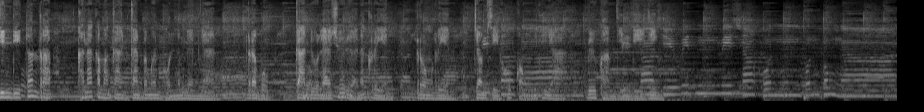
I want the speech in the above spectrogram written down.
ยินดีต้อนรับคณะกรรมการการประเมินผลดำเนินงาน ระบบการดูแลช่วยเหลือนักเรียน โรงเรียน จอมศรีคุกของวิทยาด้วยความยินดียิ่งชีวิตวิชาคนผลของงาน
